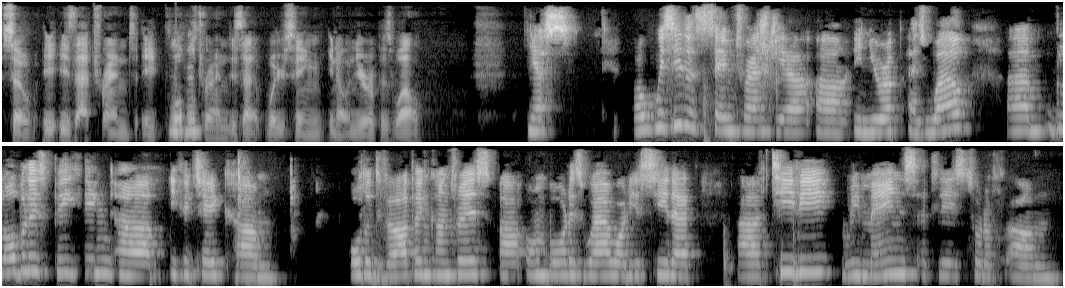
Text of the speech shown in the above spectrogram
So is that trend a global mm-hmm. trend? Is that what you're seeing, you know, in Europe as well? Yes. Well, we see the same trend here uh, in Europe as well. Um, globally speaking, uh, if you take um, all the developing countries uh, on board as well, what you see that uh, TV remains at least sort of um,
